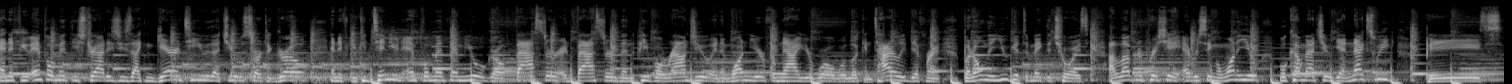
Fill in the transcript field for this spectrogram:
And if you implement these strategies, I can guarantee you that you will start to grow. And if you continue to implement them, you will grow faster and faster than the people around you. And in one year from now, your world will look entirely different, but only you get to make the choice. I love and appreciate every single one of you. We'll come at you again next week. Peace.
